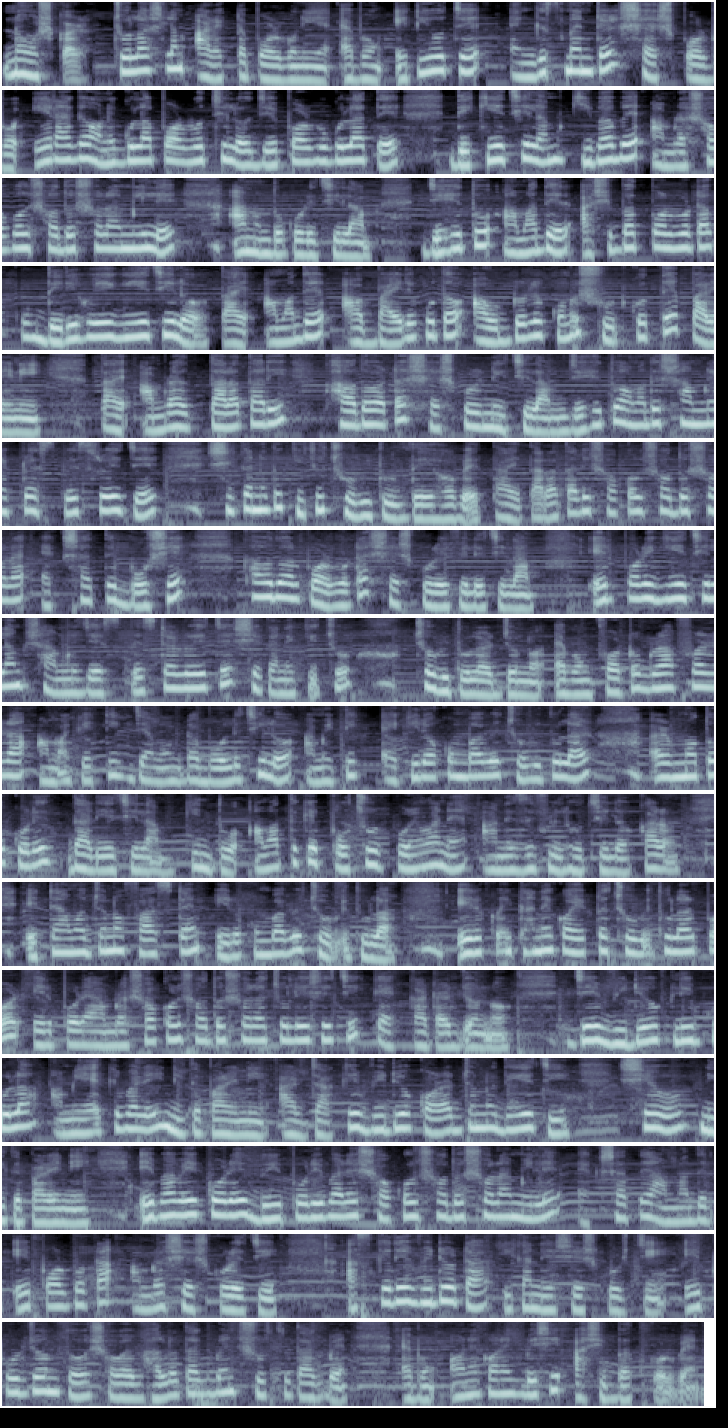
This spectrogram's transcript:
নমস্কার। চলে আসলাম আরেকটা পর্ব নিয়ে এবং এটি হচ্ছে এঙ্গেজমেন্টের শেষ পর্ব। এর আগে অনেকগুলা পর্ব ছিল, যে পর্বগুলাতে দেখিয়েছিলাম কীভাবে আমরা সকল সদস্যরা মিলে আনন্দ করেছিলাম। যেহেতু আমাদের আশীর্বাদ পর্বটা খুব দেরি হয়ে গিয়েছিল, তাই আমাদের বাইরে কোথাও আউটডোরে কোনো শ্যুট করতে পারিনি। তাই আমরা তাড়াতাড়ি খাওয়া দাওয়াটা শেষ করে নিয়েছিলাম। যেহেতু আমাদের সামনে একটা স্পেস রয়েছে, সেখানে তো কিছু ছবি তুলতেই হবে। তাই তাড়াতাড়ি সকল সদস্যরা একসাথে বসে খাওয়া দাওয়ার পর্বটা শেষ করে ফেলেছিলাম। এরপরে গিয়েছিলাম, সামনে যে স্পেসটা রয়েছে সেখানে কিছু ছবি তোলার জন্য এবং ফটোগ্রাফাররা আমাকে ঠিক যেমনটা বলেছিল, আমি ঠিক একই রকমভাবে ছবি তোলার মতো করে দাঁড়িয়েছিলাম। কিন্তু আমার থেকে প্রচুর পরিমাণে আনইজি ফিল হচ্ছিল, কারণ এটা আমার জন্য ফার্স্ট টাইম এরকমভাবে ছবি তোলা। এর এখানে কয়েকটা ছবি তোলার পর এরপরে আমরা সকল সদস্যরা চলে এসেছি কেক কাটার জন্য। যে ভিডিও ক্লিপগুলো আমি একেবারেই নিতে পারিনি, আর যাকে ভিডিও করার জন্য দিয়েছি সেও নিতে পারেনি। এভাবে করে দুই পরিবারের সকল সদস্যরা মিলে একসাথে আমাদের এ পর্বটা আমরা শেষ করেছি। আজকের এই ভিডিওটা এখানে শেষ করছি। এ পর্যন্ত সবাই ভালো থাকবেন, সুস্থ থাকবেন এবং অনেক অনেক বেশি আশীর্বাদ করবেন।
